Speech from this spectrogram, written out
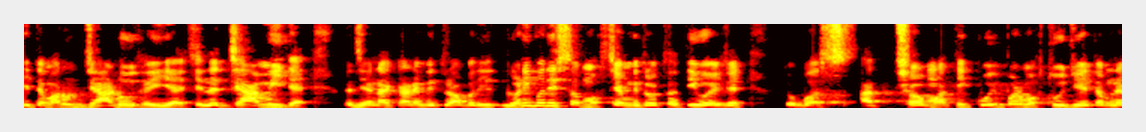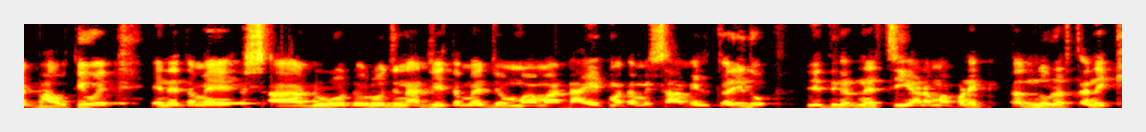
એ તમારું જાડું થઈ જાય છે, એટલે જામી જાય. જેના કારણે મિત્રો આ બધી ઘણી બધી સમસ્યા મિત્રો થતી હોય છે. તો બસ આ છ માંથી કોઈ પણ વસ્તુ જે તમને ભાવતી હોય, એને તમે રોજના જે તમે જમવામાં ડાયટમાં તમે સામેલ કરી દો. જેથી કરીને શિયાળામાં પણ એક તંદુરસ્ત અને એક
